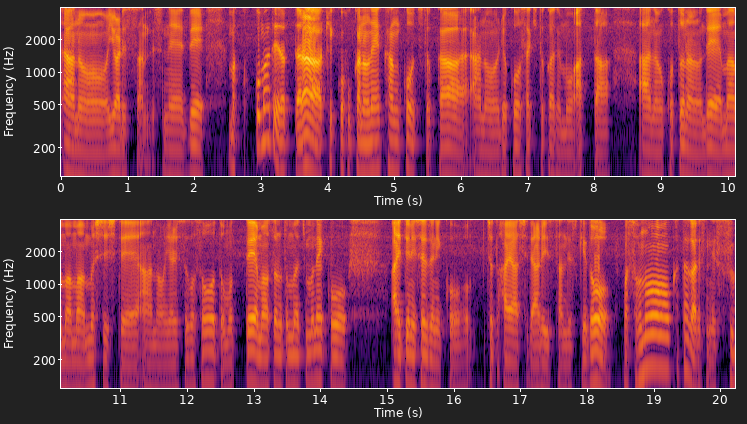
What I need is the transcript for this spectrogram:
あの、言われてたんですね。で、まあ、ここまでだったら結構他のね、観光地とか、あの、旅行先とかでもあった、あの、ことなので、まあまあまあ無視して、あの、やり過ごそうと思って、まあその友達もね、こう、相手にせずにこうちょっと早足で歩いてたんですけど、まあ、その方がですねすっ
